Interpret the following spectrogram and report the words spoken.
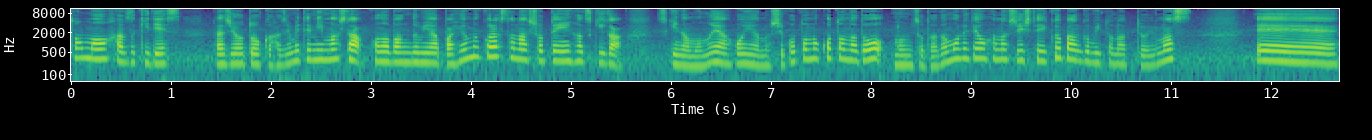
どうも、はずきです。ラジオトーク始めてみました。この番組は Perfume クラスターな書店員はずきが好きなものや本屋の仕事のことなどを脳みそだだ漏れでお話ししていく番組となっております。えー、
